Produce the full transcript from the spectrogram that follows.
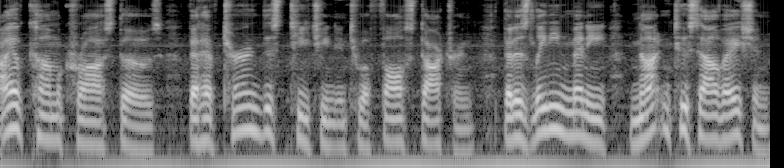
I have come across those that have turned this teaching into a false doctrine that is leading many not into salvation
